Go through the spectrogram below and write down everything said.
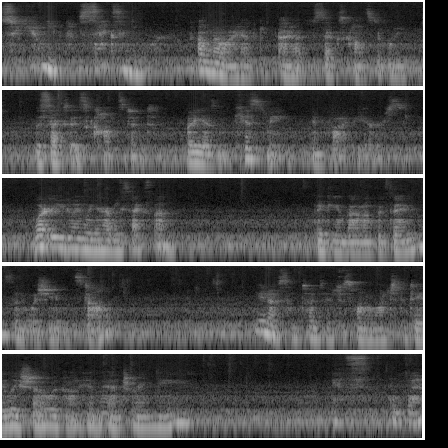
So you don't even have sex anymore. Oh no, I have I have sex constantly. The sex is constant, but he hasn't kissed me in five years. What are you doing when you're having sex then? Thinking about other things and wishing it would stop. You know, sometimes I just want to watch The Daily Show without him entering me. It's the wet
